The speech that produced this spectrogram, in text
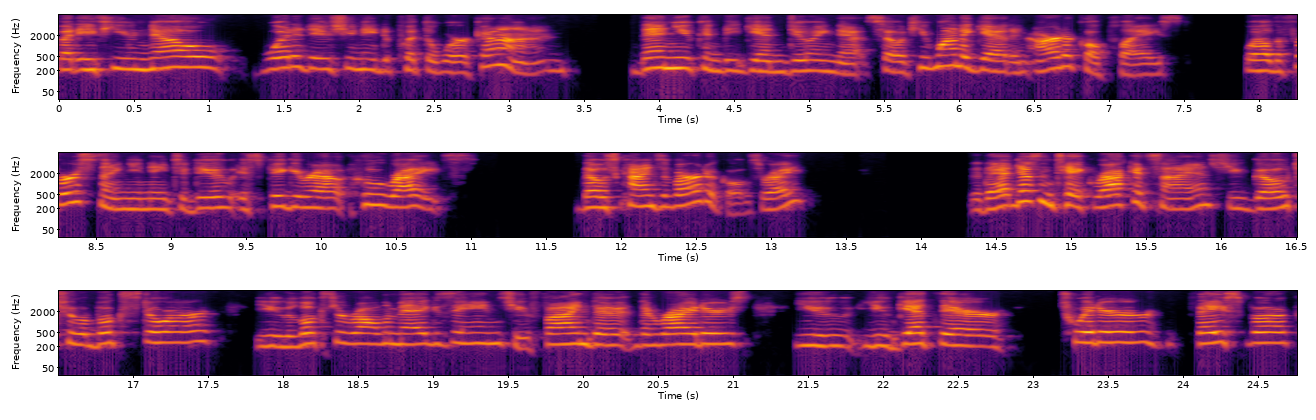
But if you know what it is you need to put the work on, then you can begin doing that. So if you want to get an article placed, well, the first thing you need to do is figure out who writes those kinds of articles, right? That doesn't take rocket science. You go to a bookstore, you look through all the magazines, you find the, the writers, you you get their Twitter, Facebook,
